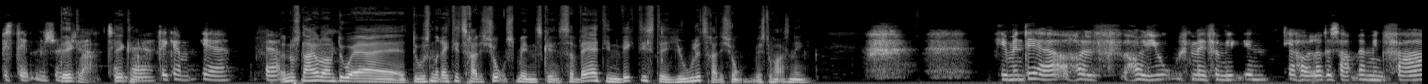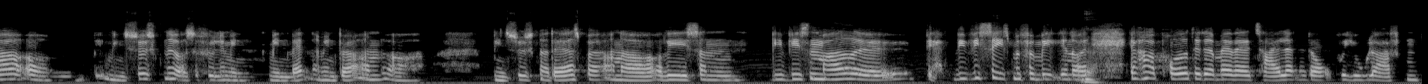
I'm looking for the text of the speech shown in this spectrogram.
bestemme, synes det er klart, jeg. Det er klart. Jeg. Det kan, ja. Ja. Og nu snakker du om, at du er, du er sådan en rigtig traditionsmenneske. Så hvad er din vigtigste juletradition, hvis du har sådan en? Jamen det er at holde, holde jul med familien. Jeg holder det sammen med min far og mine søskende, og selvfølgelig min, min mand og mine børn, og mine søskende og deres børn, og, og vi er sådan... Vi, vi er sådan meget, øh, ja, vi, vi ses med familien, og ja. jeg har prøvet det der med at være i Thailand et år på juleaften.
